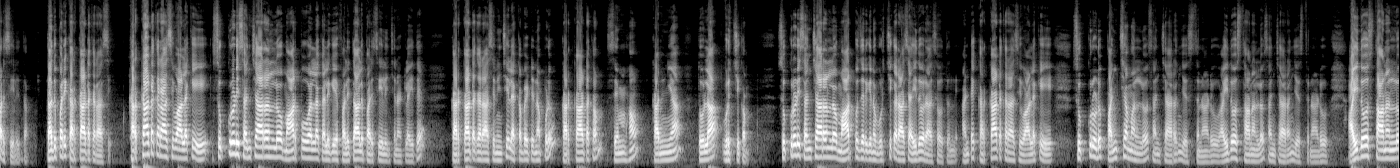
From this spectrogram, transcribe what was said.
పరిశీలిద్దాం. తదుపరి కర్కాటక రాశి. కర్కాటక రాశి వాళ్ళకి శుక్రుడి సంచారంలో మార్పు వల్ల కలిగే ఫలితాలు పరిశీలించినట్లయితే కర్కాటక రాశి నుంచి లెక్కబెట్టినప్పుడు కర్కాటకం సింహం కన్య తుల వృచ్చికం. శుక్రుడి సంచారంలో మార్పు జరిగిన వృచ్చిక రాశి ఐదో రాశి అవుతుంది. అంటే కర్కాటక రాశి వాళ్ళకి శుక్రుడు పంచమంలో సంచారం చేస్తున్నాడు. ఐదో స్థానంలో సంచారం చేస్తున్నాడు. ఐదో స్థానంలో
